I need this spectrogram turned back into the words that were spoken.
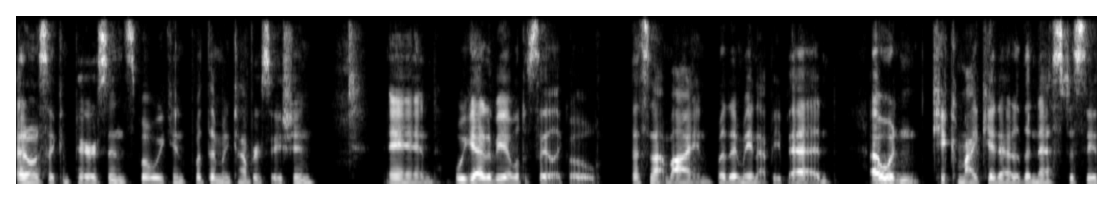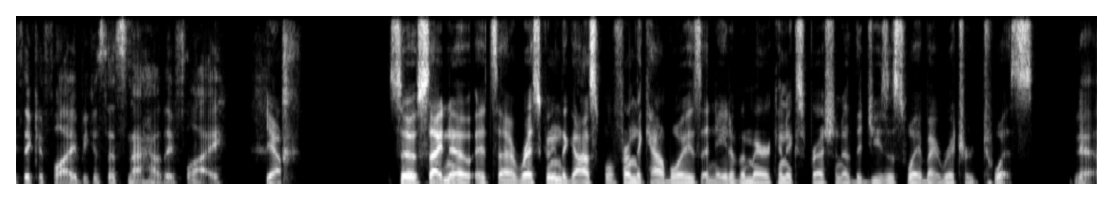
I don't want to say comparisons, but we can put them in conversation, and we got to be able to say like, "Oh, that's not mine, but it may not be bad." I wouldn't kick my kid out of the nest to see if they could fly because that's not how they fly. Yeah. So, side note, it's uh, Rescuing the Gospel from the Cowboys, a Native American expression of the Jesus way by Richard Twiss. Yeah.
